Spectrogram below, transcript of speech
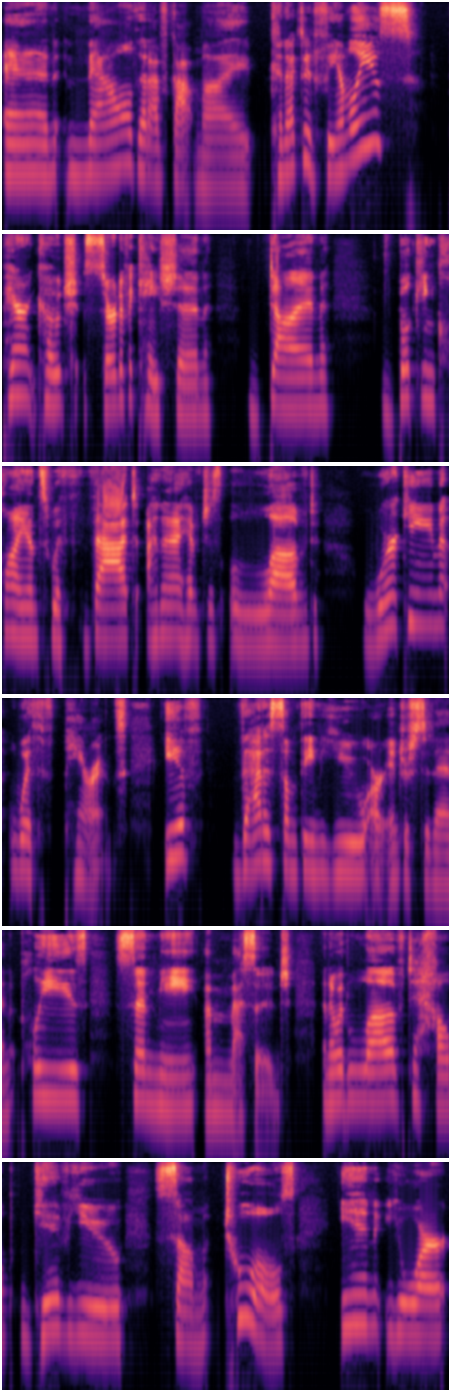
And now that I've got my connected families parent coach certification done, booking clients with that, and I have just loved working with parents. If that is something you are interested in, please send me a message. And I would love to help give you some tools in your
